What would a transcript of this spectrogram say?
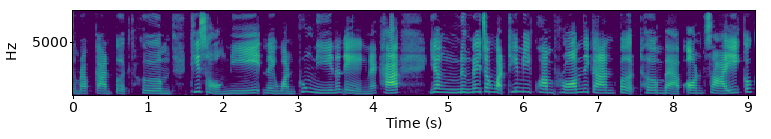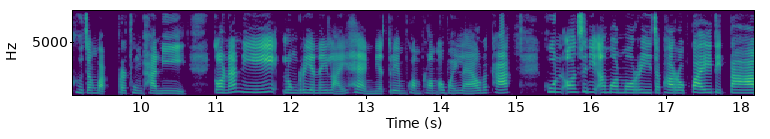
สำหรับการเปิดเทอมที่ 2 นี้ในวันพรุ่งนี้นั่นเองนะคะ อย่างหนึ่งในจังหวัดที่มีความพร้อมในการเปิดเทอมแบบออนไซต์ก็คือจังหวัดประทุมธานี ก่อนหน้านี้โรงเรียนในหลายแห่งเนี่ยเตรียมความพร้อมเอาไว้แล้วนะคะ คุณออนซินีอมอนโมรีจะพาเราไปติดตาม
